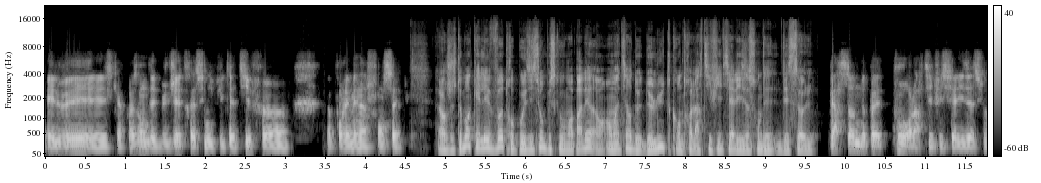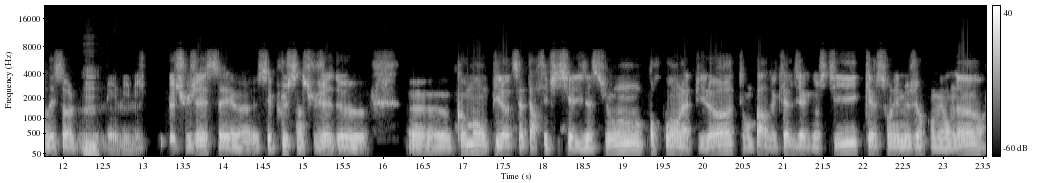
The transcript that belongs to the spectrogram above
élevés et ce qui représente des budgets très significatifs pour les ménages français. Alors justement, quelle est votre position, puisque vous m'en parlez, en matière de, de lutte contre l'artificialisation des, des, sols? Personne ne peut être pour l'artificialisation des sols. Hmm. Le, le, le, sujet, c'est c'est plus un sujet de euh, comment on pilote cette artificialisation, pourquoi on la pilote, on part de quel diagnostic, quelles sont les mesures qu'on met en œuvre.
